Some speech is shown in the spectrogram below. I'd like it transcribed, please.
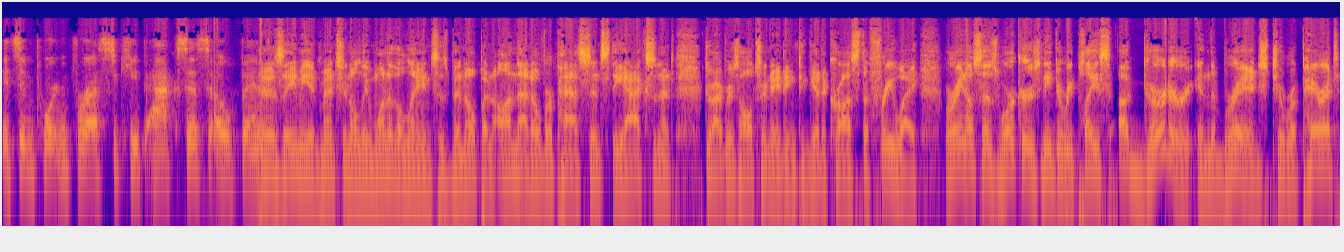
it's important for us to keep access open. As Amy had mentioned, only one of the lanes has been open on that overpass since the accident, drivers alternating to get across the freeway. Moreno says workers need to replace a girder in the bridge to repair it,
